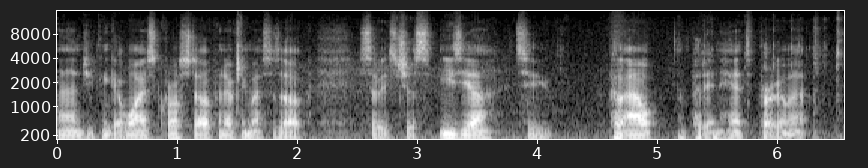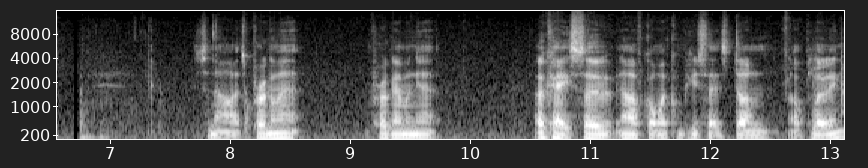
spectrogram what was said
and you can get wires crossed up and everything messes up. So it's just easier to pull out and put it in here to program it. So now let's program it, programming it. Okay, so now I've got my computer that's done uploading.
